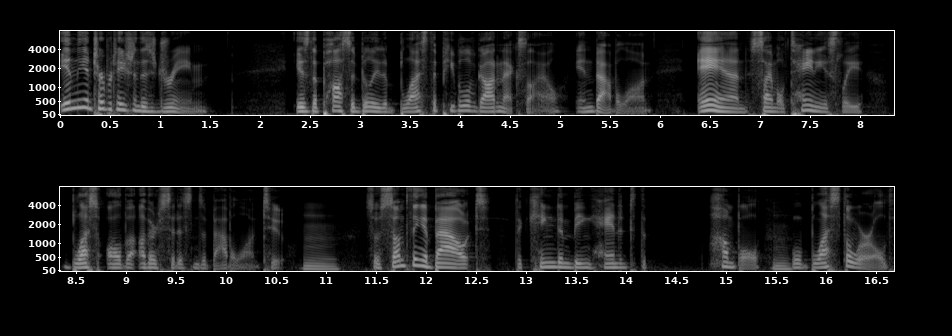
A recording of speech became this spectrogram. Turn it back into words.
in the interpretation of this dream is the possibility to bless the people of God in exile in Babylon and simultaneously bless all the other citizens of Babylon too. Hmm. So something about the kingdom being handed to the humble Hmm. will bless the world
